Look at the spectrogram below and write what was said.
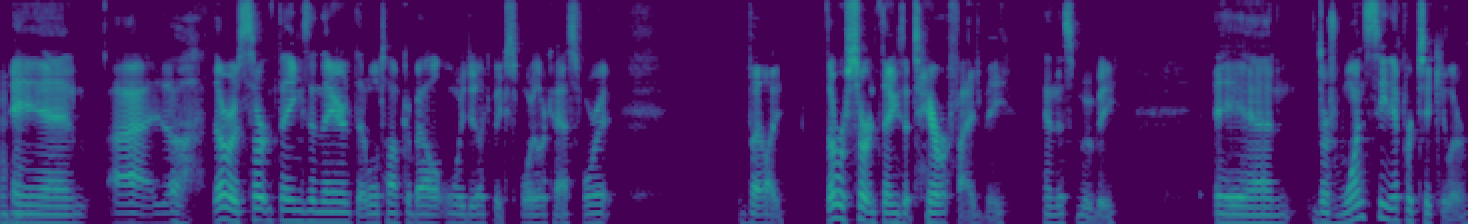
Mhm. and I there were certain things in there that we'll talk about when we do like a big spoiler cast for it. But like there were certain things that terrified me in this movie, and there's one scene in particular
